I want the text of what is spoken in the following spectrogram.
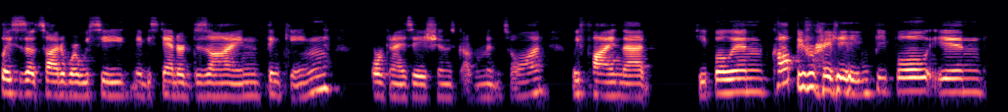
places outside of where we see maybe standard design thinking, organizations, government, and so on, we find that people in copywriting, people in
